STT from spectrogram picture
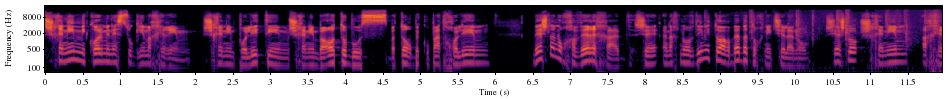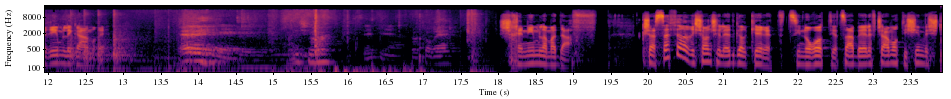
שכנים מכל מיני סוגים אחרים. שכנים פוליטיים, שכנים באוטובוס, בתור בקופת חולים. ויש לנו חבר אחד שאנחנו עובדים איתו הרבה בתוכנית שלנו, שיש לו שכנים אחרים לגמרי. היי, מה נשמע? מה קורה? שכנים למדף. כשהספר הראשון של אדגר קרת, צינורות, יצא ב-1992,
